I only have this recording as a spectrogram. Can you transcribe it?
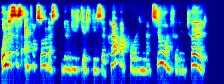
Und es ist einfach so, dass durch, durch diese Körperkoordination für den Tölt,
